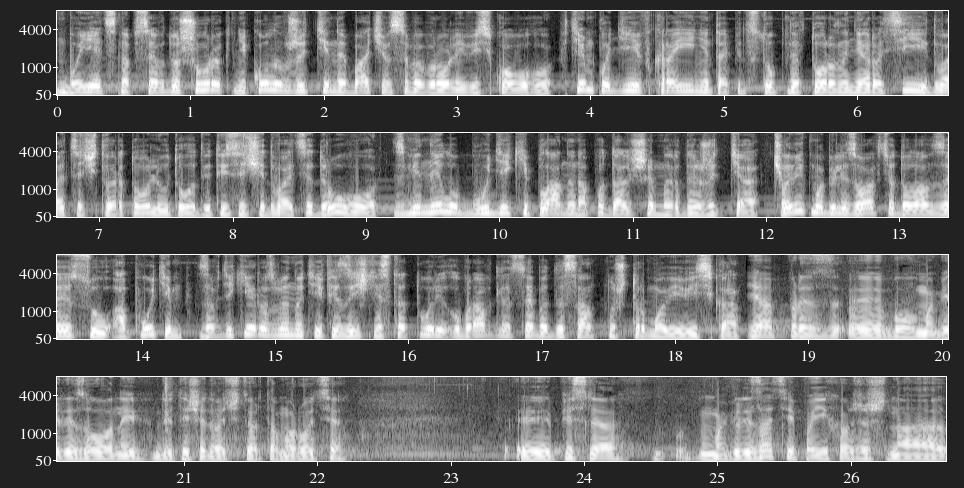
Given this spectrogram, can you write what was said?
Боєць на псевдошурик ніколи в житті не бачив себе в ролі військового. Втім, події в країні та підступне вторгнення Росії 24 лютого 2022 змінило будь-які плани на подальше мирне життя. Чоловік мобілізувався до лав ЗСУ, а потім, завдяки розвинутій фізичній статурі, обрав для себе десантно-штурмові війська. Я е, був мобілізований у 2024 році. Е, Після мобілізації поїхав же ж на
